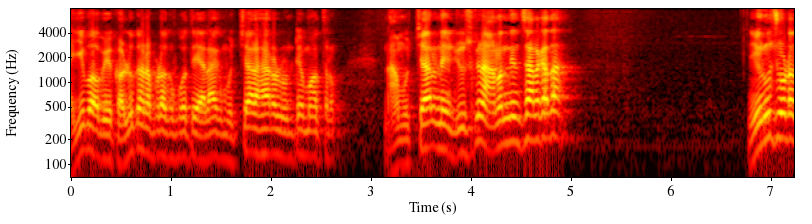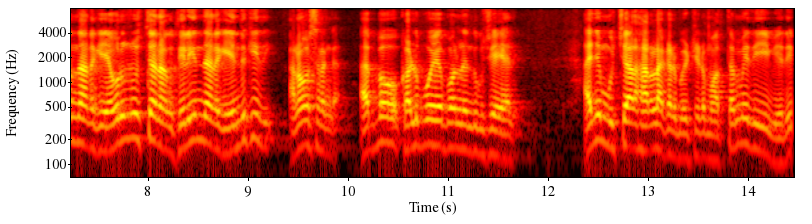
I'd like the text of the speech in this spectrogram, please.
అయ్యి బాబు ఈ కళ్ళు కనపడకపోతే ఎలాగ ముత్యాల హారాలు ఉంటే మాత్రం? నా ముత్యాలు నేను చూసుకుని ఆనందించాలి కదా. నేను చూడండి దానికి ఎవరు చూస్తే నాకు తెలియదు దానికి ఎందుకు ఇది? అనవసరంగా. అబ్బో కళ్ళు పోయే పనులు ఎందుకు చేయాలి? అది ముత్యాలహారాలు అక్కడ పెట్టాడు మొత్తం మీద ఈ వెరి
